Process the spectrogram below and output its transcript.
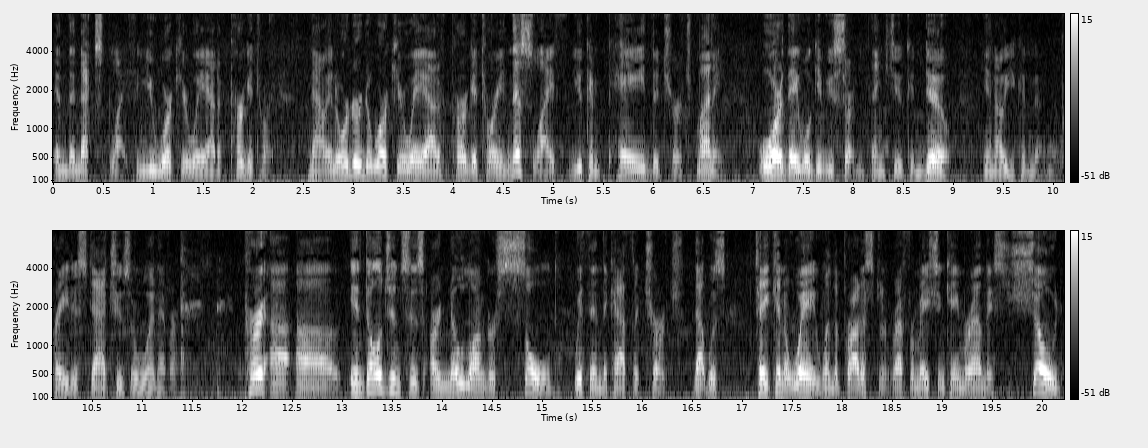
in the next life, and you work your way out of purgatory. Now, in order to work your way out of purgatory in this life, you can pay the church money, or they will give you certain things you can do. You know, you can pray to statues or whatever. Per, uh, uh, indulgences are no longer sold within the Catholic Church. That was taken away when the Protestant Reformation came around. They showed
